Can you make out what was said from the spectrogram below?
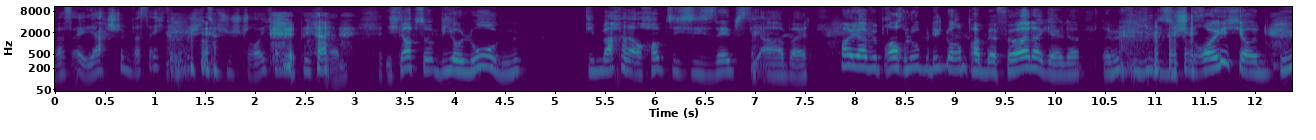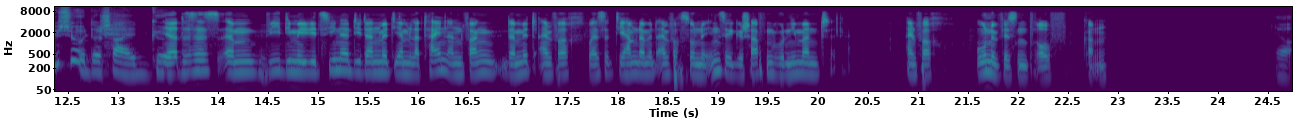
Was, ey, ja, stimmt. Was ist echt der Unterschied zwischen Sträuchern und Büchern? Ich glaube, so Biologen, die machen auch hauptsächlich sich selbst die Arbeit. Oh ja, wir brauchen unbedingt noch ein paar mehr Fördergelder, damit wir hier diese Sträucher und Büsche unterscheiden können. Ja, das ist ähm, wie die Mediziner, die dann mit ihrem Latein anfangen, damit einfach, weißt du, die haben damit einfach so eine Insel geschaffen, wo niemand einfach ohne Wissen drauf kann. Ja.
